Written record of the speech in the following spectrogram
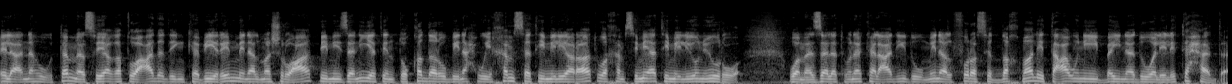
إلى أنه تم صياغة عدد كبير من المشروعات بميزانية تقدر بنحو خمسة مليارات وخمسمائة مليون يورو. وما زالت هناك العديد من الفرص الضخمة للتعاون بين دول الاتحاد.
